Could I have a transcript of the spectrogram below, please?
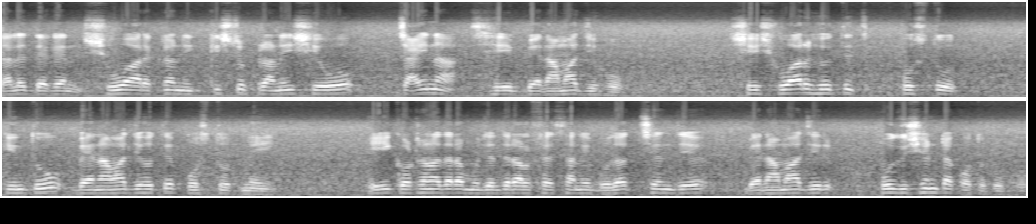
তাহলে দেখেন শুয়ার একটা নিকৃষ্ট প্রাণী, সেও চায় না সে বেনামাজি হোক। সে শোয়ার হতে প্রস্তুত, কিন্তু বেনামাজি হতে প্রস্তুত নেই। এই ঘটনা দ্বারা মুজাদ্দের আল ফেসানি বোঝাচ্ছেন যে, বেনামাজির পজিশনটা কতটুকু।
